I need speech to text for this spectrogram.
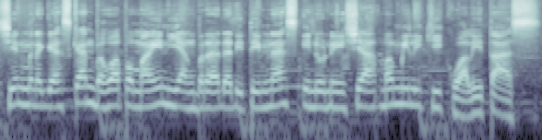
Shin menegaskan bahwa pemain yang berada di timnas Indonesia memiliki kualitas.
